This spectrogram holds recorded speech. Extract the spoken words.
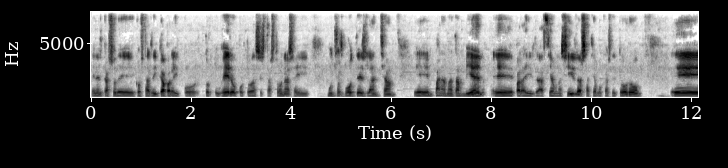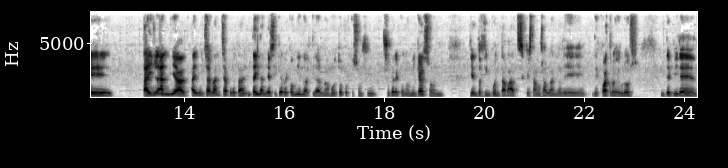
en el caso de Costa Rica para ir por Tortuguero, por todas estas zonas, hay muchos botes, lancha, eh, en Panamá también, eh, para ir hacia unas islas, hacia Bocas de Toro. Eh, Tailandia hay mucha lancha, pero en Tailandia sí que recomiendo alquilar una moto porque son súper económicas, son 150 bahts, que estamos hablando de, de 4 euros y te piden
